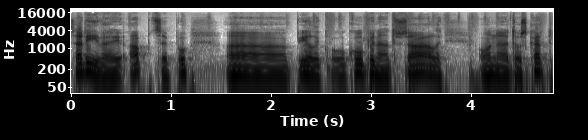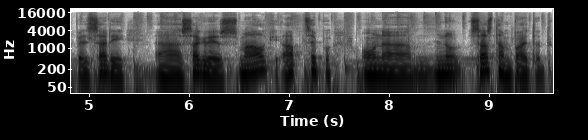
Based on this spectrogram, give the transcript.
sarīvēju, apcepu, pieliku kūpinātu sāli un tos kartupeļus arī sagriezu smalki, apcepu un nu, sastampāju tad,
